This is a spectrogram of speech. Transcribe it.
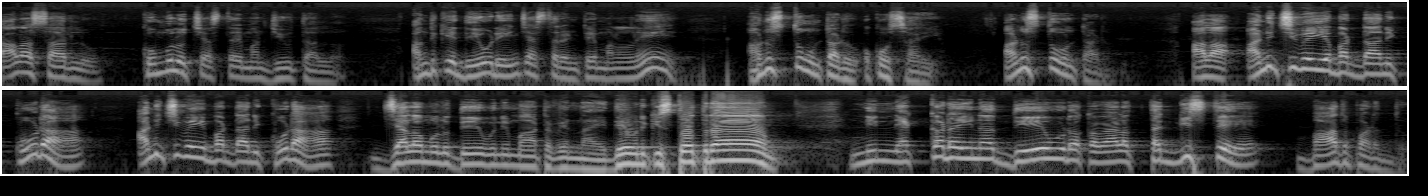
చాలాసార్లు కొమ్ములు వచ్చేస్తాయి మన జీవితాల్లో. అందుకే దేవుడు ఏం చేస్తారంటే మనల్ని అణుస్తూ ఉంటాడు ఒక్కోసారి. అణుస్తూ ఉంటాడు. అలా అణిచివేయబడ్డానికి కూడా అణిచివేయబడ్డానికి కూడా జలములు దేవుని మాట విన్నాయి. దేవునికి స్తోత్రం. నిన్నెక్కడైనా దేవుడు ఒకవేళ తగ్గిస్తే బాధపడద్దు.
